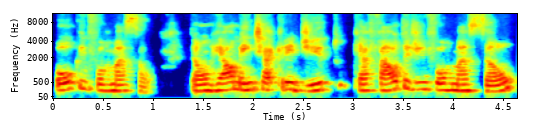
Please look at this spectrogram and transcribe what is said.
pouca informação. Então, realmente acredito que a falta de informação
